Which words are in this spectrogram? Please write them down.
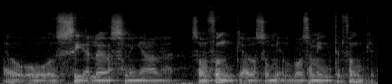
och, och se lösningar som funkar och som, vad som inte funkar.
